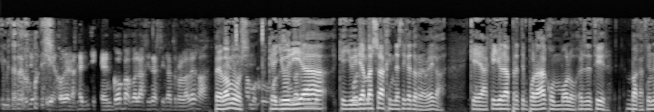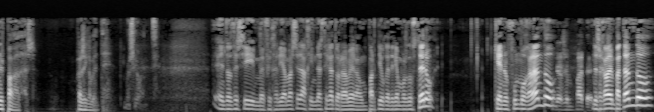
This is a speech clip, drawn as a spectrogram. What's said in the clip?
Y meterle goles. Y, en Copa con la gimnástica Torrelavega. Pero vamos, que yo iría, que yo iría más a la gimnástica Torrelavega. Que aquello era pretemporada con bolo. Es decir, vacaciones pagadas. Básicamente. Básicamente. Entonces sí, me fijaría más en la gimnástica Torrelavega. Un partido que teníamos 2-0. Que nos fuimos ganando. Nos, nos acaba empatando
